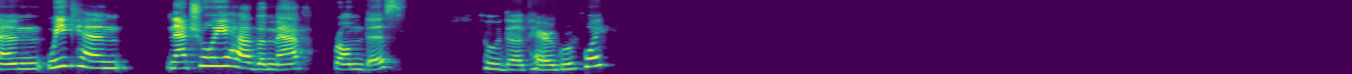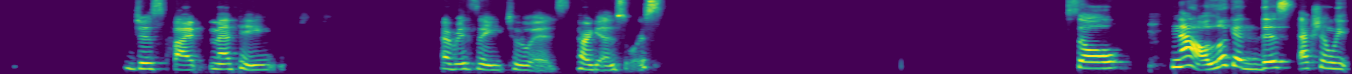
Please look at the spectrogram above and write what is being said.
And we can naturally have a map from this to the pair groupoid. Just by mapping everything to its target and source. So now look at this action,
